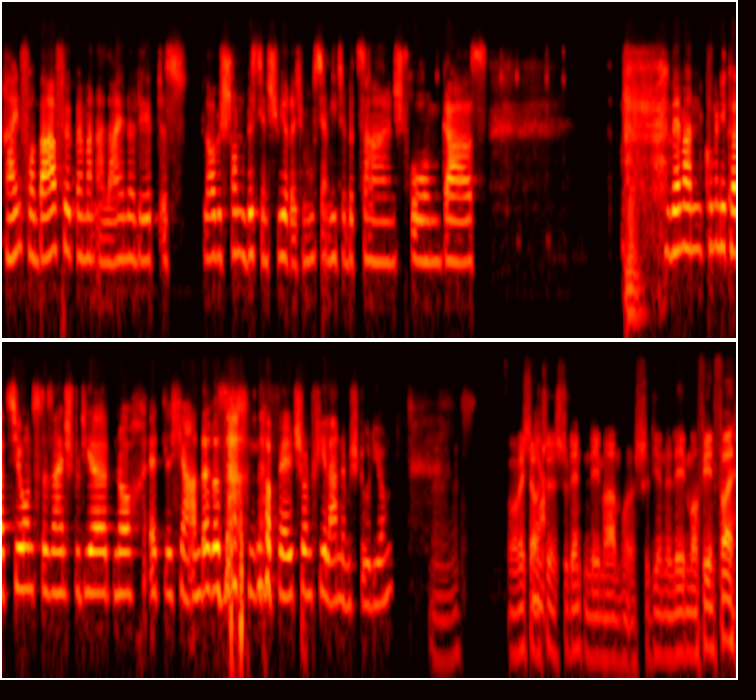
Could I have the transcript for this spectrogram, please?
Rein vom BAföG, wenn man alleine lebt, ist, glaube ich, schon ein bisschen schwierig. Man muss ja Miete bezahlen, Strom, Gas. Wenn man Kommunikationsdesign studiert, noch etliche andere Sachen, da fällt schon viel an im Studium. Mhm. Aber man möchte auch ein Ja. schönes Studentenleben haben oder Studierendenleben auf jeden Fall.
